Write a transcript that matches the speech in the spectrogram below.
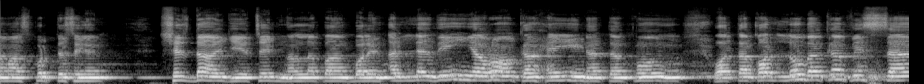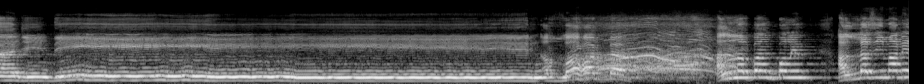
নামাজ পড়তেছিলেন। সেজদায় গিয়েছেন, আল্লাহ পাক বলেন, আল্লাযী ইয়ারাকা হিনা তাকুম ওয়া তাকাল্লুবাকা ফিস সাজিদিন আল্লাহু আকবার। আল্লাহ পাক বলেন আল্লাজি মানে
